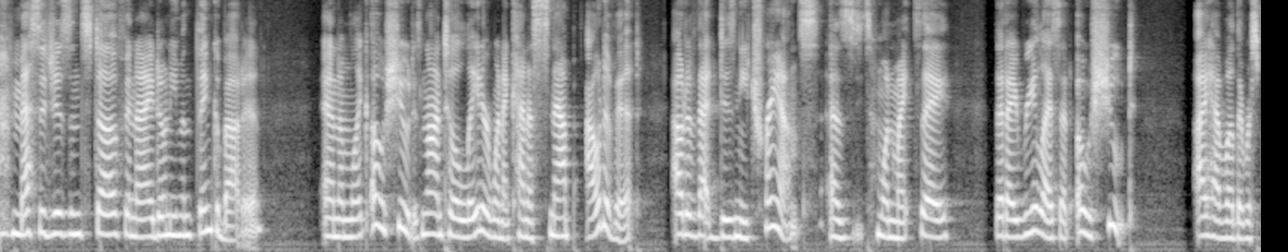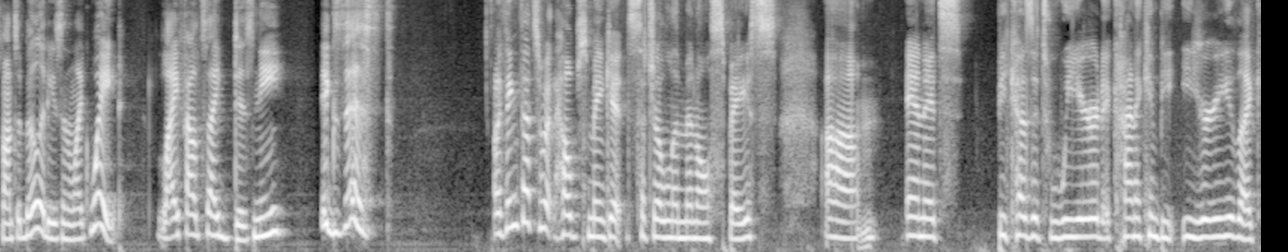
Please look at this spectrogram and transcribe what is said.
messages, and stuff, and I don't even think about it. And I'm like, oh shoot, it's not until later when I kind of snap out of it, out of that Disney trance, as one might say, that I realize that, oh shoot, I have other responsibilities. And like, wait, life outside Disney exists. I think that's what helps make it such a liminal space. Um, and it's because it's weird, it kind of can be eerie. Like,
